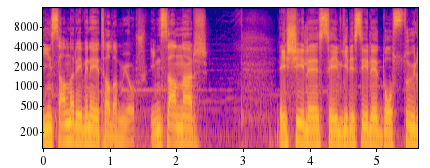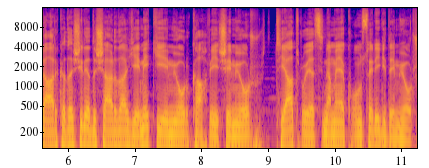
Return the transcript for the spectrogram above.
İnsanlar evine et alamıyor. İnsanlar Eşiyle, sevgilisiyle, dostuyla, arkadaşıyla dışarıda yemek yiyemiyor, kahve içemiyor, tiyatroya, sinemaya, konsere gidemiyor.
